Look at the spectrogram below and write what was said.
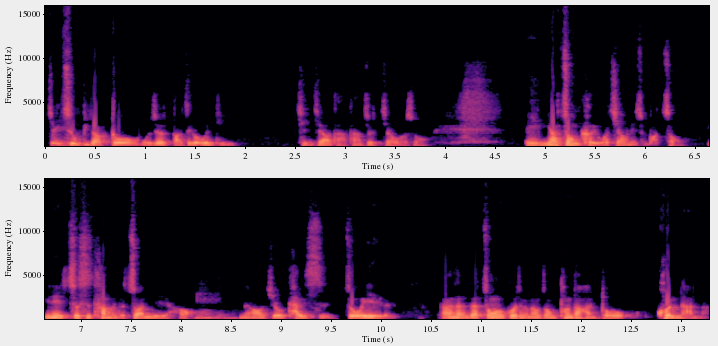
接触比较多，我就把这个问题请教他，他就教我说：“哎，你要种可以，我教你怎么种，因为这是他们的专业哦。”然后就开始作业了。当然在种的过程当中碰到很多困难了，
